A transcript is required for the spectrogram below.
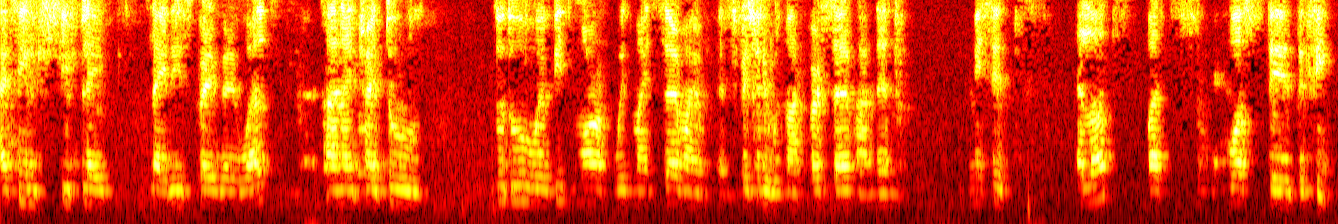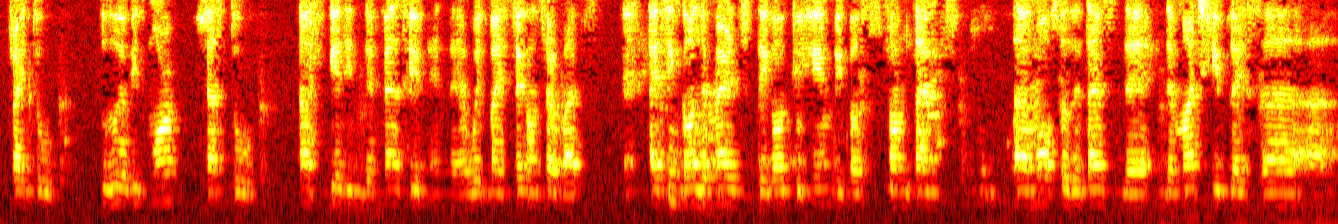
I think he played like this very, very well. And I tried to to do a bit more with my serve, especially with my first serve, and then miss it a lot. But was the the thing trying to to do a bit more, just to not get in defensive and uh, with my second serve. But I think all the merits they go to him because sometimes uh, most of the times in the in the match he plays uh,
